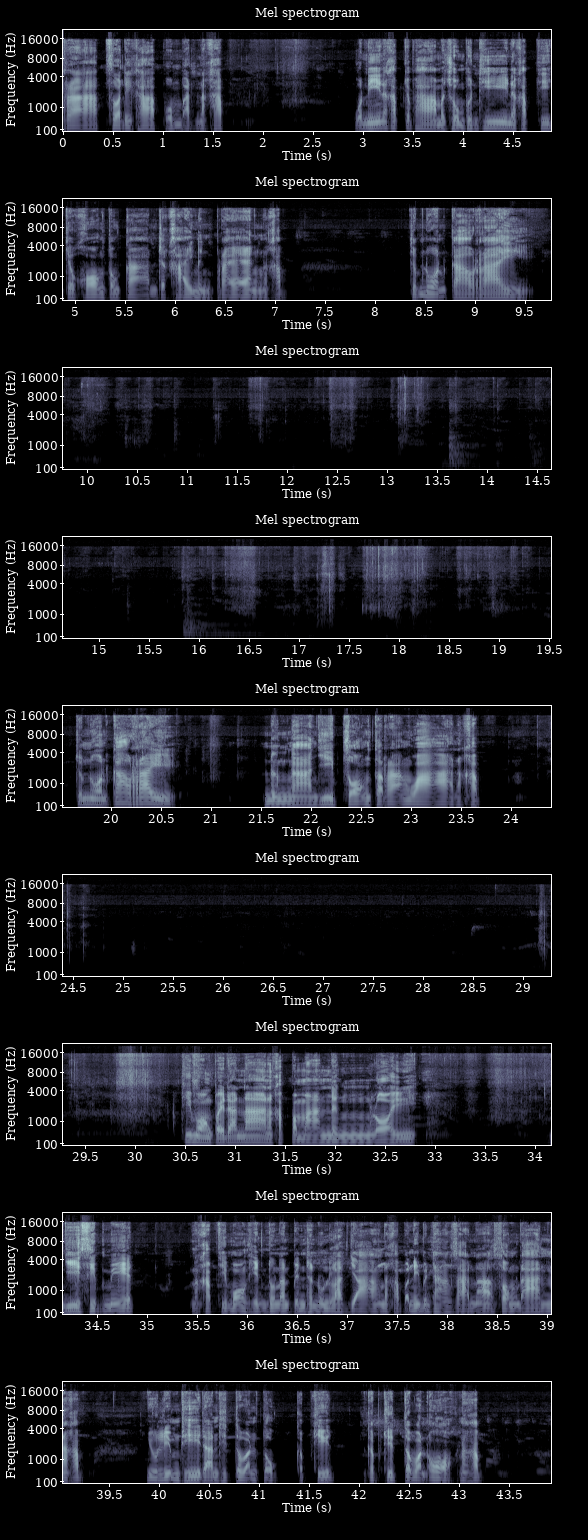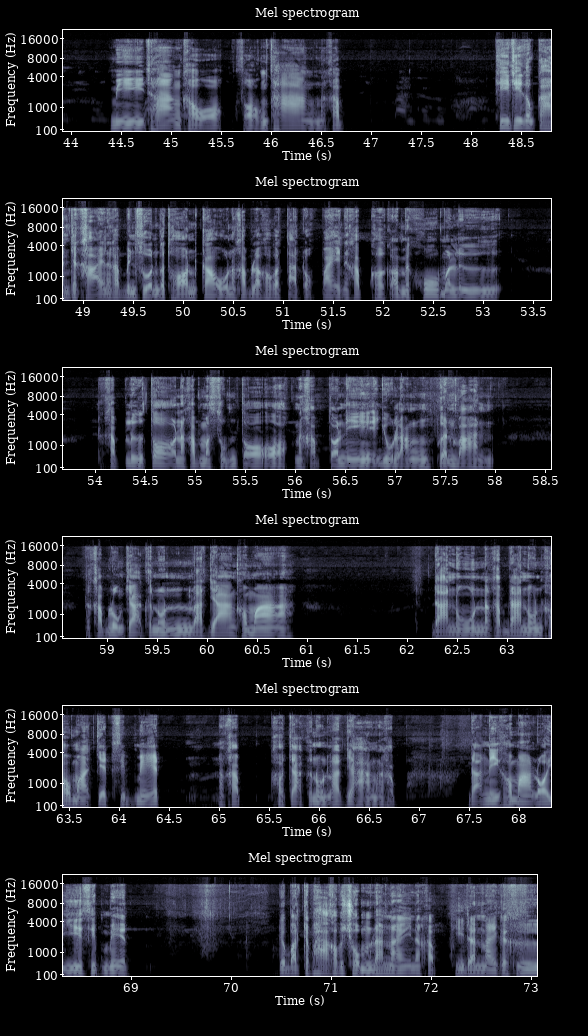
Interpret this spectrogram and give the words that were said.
ครับ สวัสดีครับ ผมบัตรนะครับ วันนี้นะครับจะพามาชมพื้นที่นะครับ ที่เจ้าของต้องการจะขายหนึ่งแปลงนะครับจำนวนเก้าไร่ จำนวนเก้าไร่หนึ่งงานยี่บสองตารางวานะครับ ที่มองไปด้านหน้านะครับ ประมาณหนึ่งร้อยยี่สิบเมตรนะครับ ที่มองเห็นตรงนั้นเป็นถนนลาดยางนะครับ อันนี้เป็นทางสาธารณะสองด้านนะครับ อยู่ริมที่ด้านทิศตะวันตกกับทิศกับทิศตะวันออกนะครับ มีทางเข้าออกสองทางนะครับ ที่ที่ต้องการจะขายนะครับ เป็นสวนกระท้อนเก่านะครับ แล้วเขาก็ตัดออกไปนะครับเขาเอาแมโครมาลื้อนะครับ ลื้อตอนะครับ มาสุมตอออกนะครับ ตอนนี้อยู่หลังเพื่อนบ้าน นะครับ ลงจากถนนลาดยางเข้ามา ด้านนู้นนะครับ ด้านนู้นเข้ามาเจ็ดสิบเมตรนะครับ เข้าจากถนนลาดยางนะครับ ด้านนี้เข้ามาร้อยี่สิบเมตร เดี๋ยวบัตรจะพาเข้าไปชมด้านในนะครับ ที่ด้านในก็คือ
